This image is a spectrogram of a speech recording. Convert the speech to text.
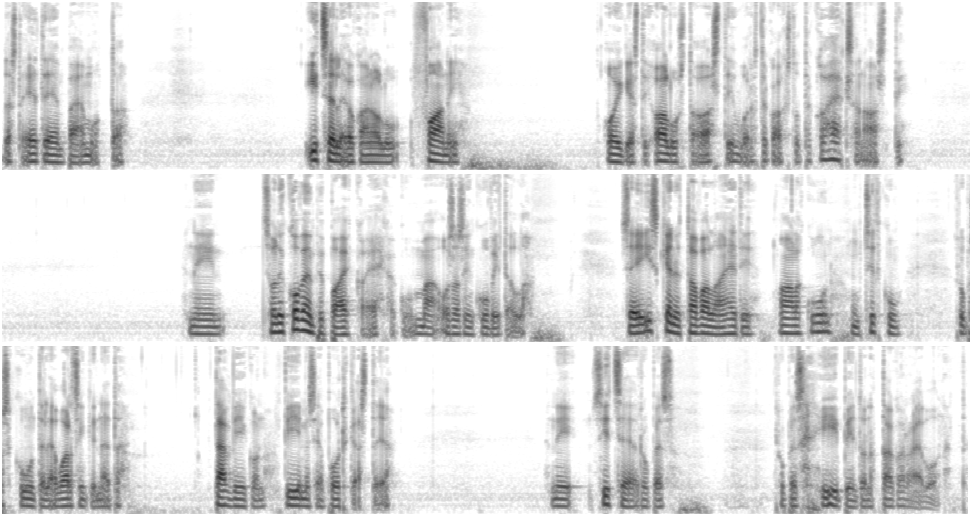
tästä eteenpäin, mutta itselle, joka on ollut fani oikeasti alusta asti, vuodesta 2008 asti, niin se oli kovempi paikka ehkä kuin mä osasin kuvitella. Se ei iskenyt tavallaan heti alkuun, mutta sitten kun rupesi kuuntelemaan varsinkin näitä tämän viikon viimeisiä podcasteja, niin sitten se rupesi, rupesi hiipiin tuonne takaraivoon, että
